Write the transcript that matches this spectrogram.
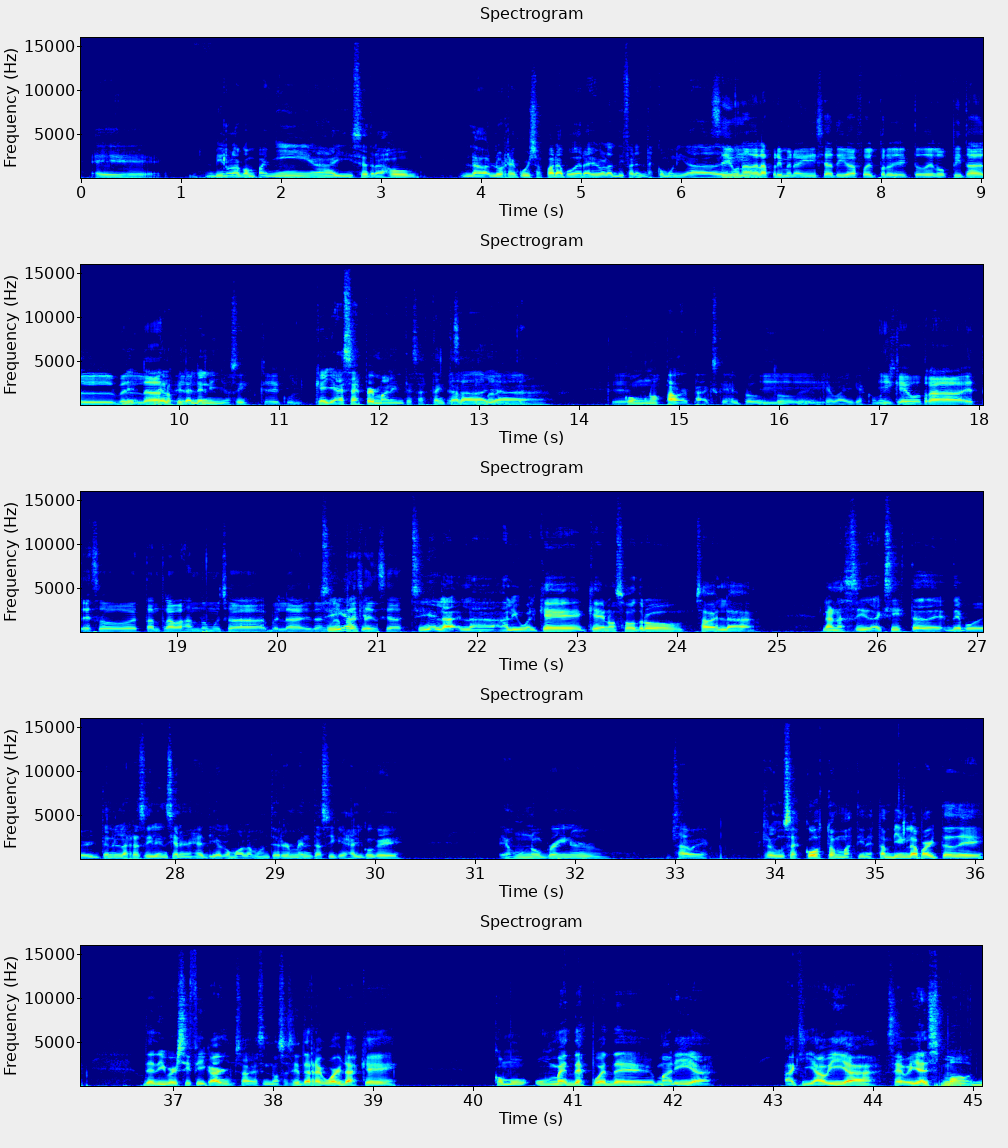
eh, vino la compañía y se trajo la- los recursos para poder ayudar a las diferentes comunidades. Sí, y una de las primeras iniciativas fue el proyecto del hospital, ¿verdad? del Hospital El- del Niño, sí. Qué cool. Que ya esa es permanente, esa está Esa es instalada permanente. ya con unos Power Packs, que es el producto Y- que va ahí, que es Y comercial. que otra, eso están trabajando mucha, ¿verdad? Y Sí, una aquí- presencia. Sí, la- la- al igual que, que nosotros, ¿sabes? La, la necesidad existe de, de poder tener la resiliencia energética como hablamos anteriormente, así que es algo que es un no-brainer, ¿sabes? Reduces costos, más tienes también la parte de, de diversificar, ¿sabes? No sé si te recuerdas que como un mes después de María, aquí había, se veía el smog.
